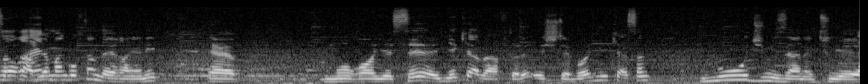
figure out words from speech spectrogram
واقعا من گفتم دقیقا. یعنی مقایسه یکی از رفتار اشتباهیه که اصلا موج می‌زنه توی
